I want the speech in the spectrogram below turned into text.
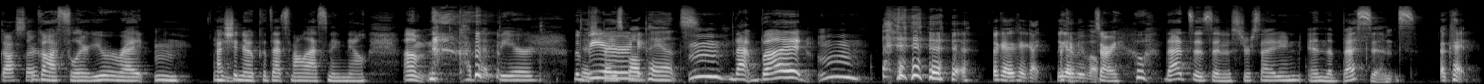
Gossler? Gosler, you were right. Mm. I should know because that's my last name now. Um, God, that beard. The beard. baseball pants. mm, that butt. Mm. okay, okay, okay. We gotta move on. Sorry, Whew, that's a sinister sighting in the best sense. Okay.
